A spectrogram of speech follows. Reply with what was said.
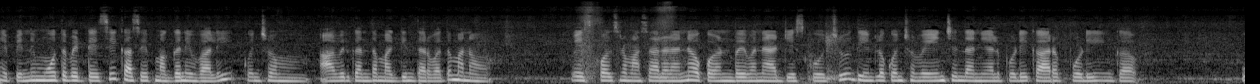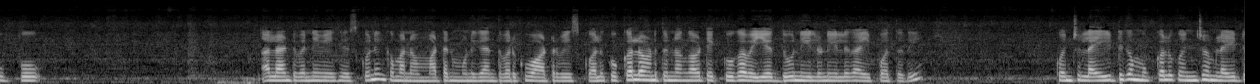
అయిపోయింది. మూత పెట్టేసి కాసేపు మగ్గనివ్వాలి. కొంచెం ఆవిరికంతా మగ్గిన తర్వాత మనం వేసుకోవాల్సిన మసాలాలన్నీ ఒక వన్ బై వన్ యాడ్ చేసుకోవచ్చు. దీంట్లో కొంచెం వేయించిన ధనియాల పొడి కారపొడి ఇంకా ఉప్పు అలాంటివన్నీ వేసేసుకొని ఇంకా మనం మటన్ మునిగేంత వరకు వాటర్ వేసుకోవాలి. కుక్కర్లో వండుతున్నాం కాబట్టి ఎక్కువగా వేయొద్దు. నీళ్ళు నీళ్ళుగా అయిపోతుంది. కొంచెం లైట్గా ముక్కలు కొంచెం లైట్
